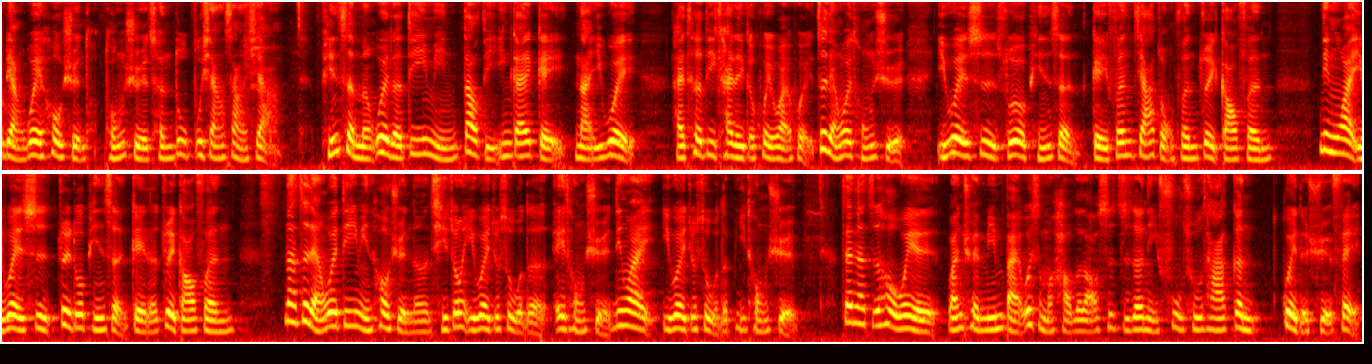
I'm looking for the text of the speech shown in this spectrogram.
两位候选同学程度不相上下，评审们为了第一名，到底应该给哪一位？还特地开了一个会外会，这两位同学，一位是所有评审给分加总分最高分，另外一位是最多评审给了最高分。那这两位第一名候选呢，其中一位就是我的 A 同学，另外一位就是我的 B 同学。在那之后，我也完全明白为什么好的老师值得你付出他更贵的学费，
